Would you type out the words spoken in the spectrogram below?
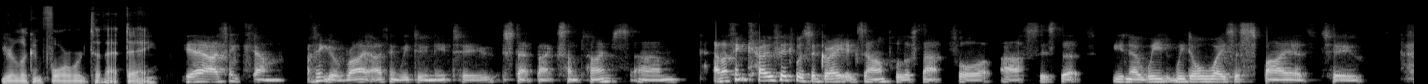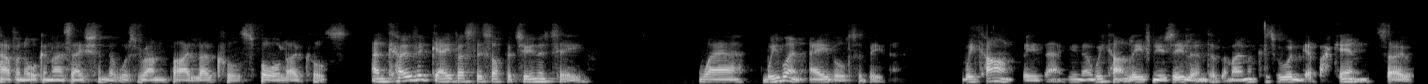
you're looking forward to that day. Yeah, I think um, I think you're right. I think we do need to step back sometimes. Um, and I think COVID was a great example of that for us. Is that you know we we'd always aspired to have an organization that was run by locals for locals, and COVID gave us this opportunity where we weren't able to be there. We can't be there. You know, we can't leave New Zealand at the moment because we wouldn't get back in. So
